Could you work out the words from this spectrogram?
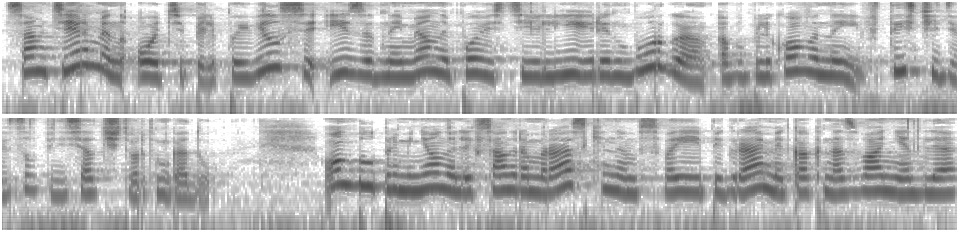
Сам термин «оттепель» появился из одноименной повести Ильи Эренбурга, опубликованной в 1954 году. Он был применен Александром Раскиным в своей эпиграмме как название для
